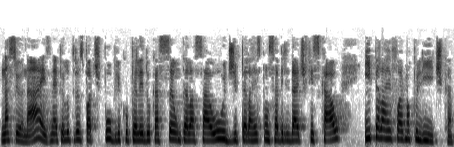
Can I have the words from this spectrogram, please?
nacionais, né, pelo transporte público, pela educação, pela saúde, pela responsabilidade fiscal e pela reforma política.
